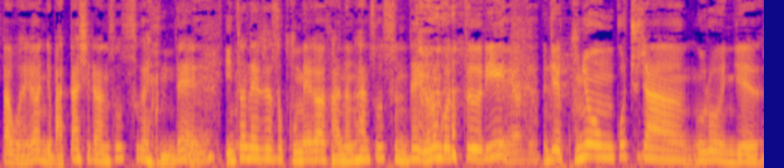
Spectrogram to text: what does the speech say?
다고 해요. 이제 맛다시라는 소스가 있는데 네. 인터넷에서 구매가 가능한 소스인데 이런 것들이 네. 이제 군용 고추장으로 이제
